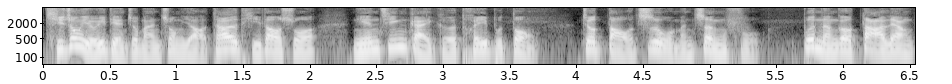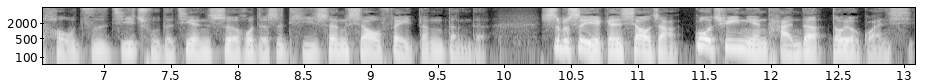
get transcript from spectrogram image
其中有一点就蛮重要，他就提到说，年金改革推不动，就导致我们政府。不能够大量投资基础的建设，或者是提升消费等等的，是不是也跟校长过去一年谈的都有关系？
